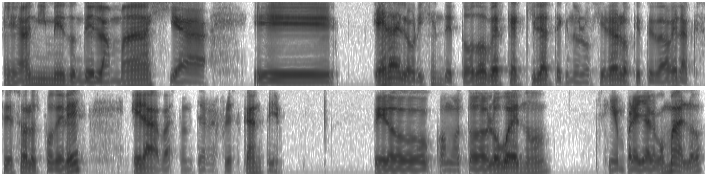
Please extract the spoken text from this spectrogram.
eh, animes donde la magia era el origen de todo, ver que aquí la tecnología era lo que te daba el acceso a los poderes, era bastante refrescante. Pero como todo lo bueno, siempre hay algo malo.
